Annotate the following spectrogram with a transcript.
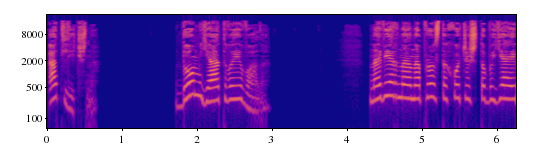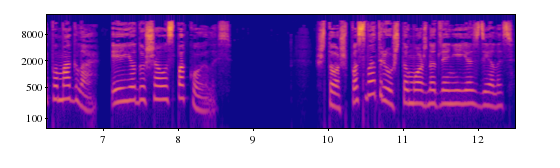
«Отлично. Дом я отвоевала. Наверное, она просто хочет, чтобы я ей помогла, и ее душа успокоилась. Что ж, посмотрю, что можно для нее сделать».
